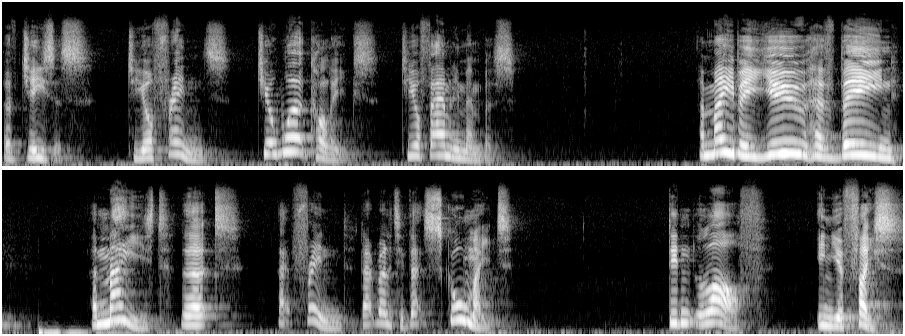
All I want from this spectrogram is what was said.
of Jesus to your friends, to your work colleagues, to your family members. And maybe you have been amazed that that friend, that relative, that schoolmate didn't laugh in your face,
